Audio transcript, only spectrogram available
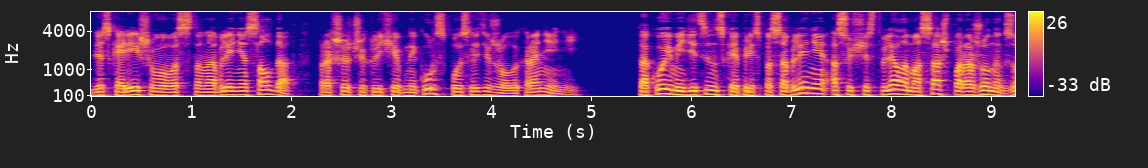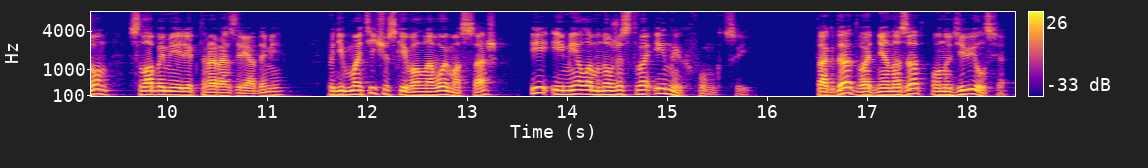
для скорейшего восстановления солдат, прошедших лечебный курс после тяжелых ранений. Такое медицинское приспособление осуществляло массаж пораженных зон слабыми электроразрядами, пневматический волновой массаж и имело множество иных функций. Тогда, два дня назад, он удивился,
